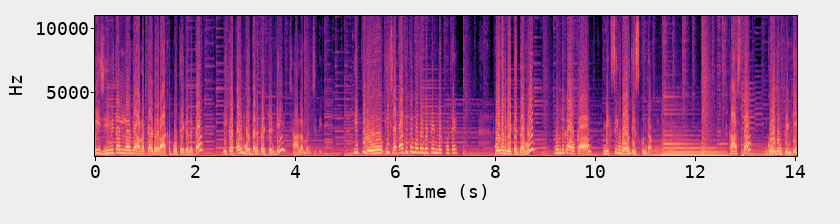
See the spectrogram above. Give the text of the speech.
మీ జీవితంలోకి అవకాడో రాకపోతే గనక ఇకపై మొదలు పెట్టండి చాలా మంచిది. ఇప్పుడు ఈ చపాతీతో మొదలు పెట్టండి లేకపోతే? మొదలు పెట్టేద్దాము. ముందుగా ఒక మిక్సింగ్ బౌల్ తీసుకుందాం. కాస్త గోధుమ పిండి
